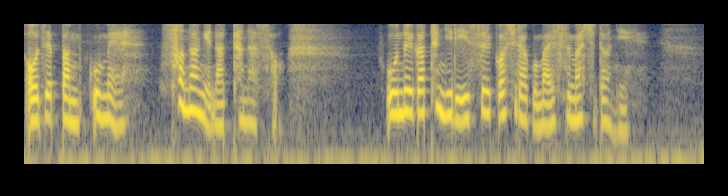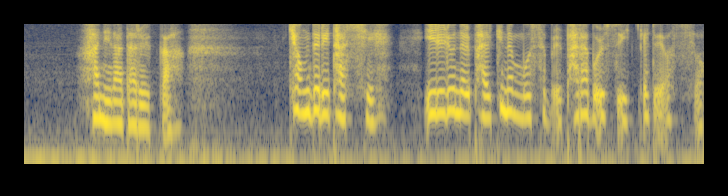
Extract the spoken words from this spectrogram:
어젯밤 꿈에 선왕이 나타나서 오늘 같은 일이 있을 것이라고 말씀하시더니 아니나 다를까 경들이 다시 인륜을 밝히는 모습을 바라볼 수 있게 되었소.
